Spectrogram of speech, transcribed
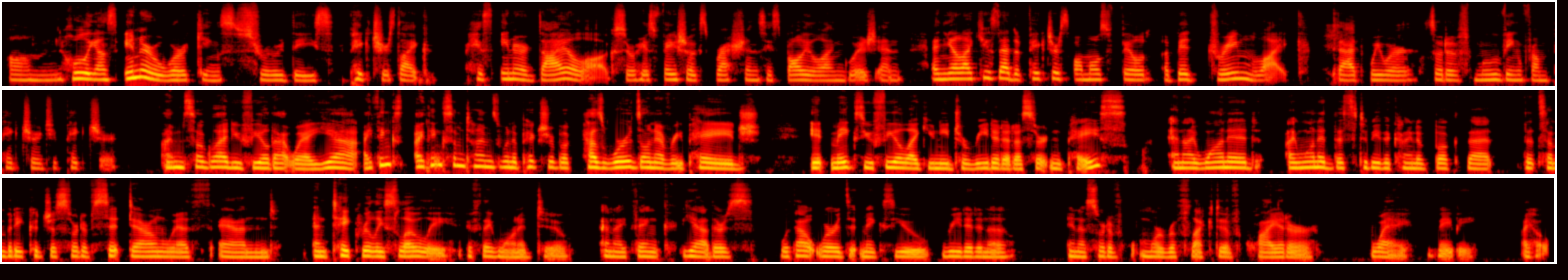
um, Julian's inner workings through these pictures, like his inner dialogue through his facial expressions, his body language, and and yeah, like you said, the pictures almost felt a bit dreamlike. That we were sort of moving from picture to picture. I'm so glad you feel that way. Yeah, I think I think sometimes when a picture book has words on every page, it makes you feel like you need to read it at a certain pace. And I wanted I wanted this to be the kind of book that that somebody could just sort of sit down with and and take really slowly if they wanted to. And I think yeah, there's without words it makes you read it in a in a sort of more reflective, quieter way, maybe. I hope.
